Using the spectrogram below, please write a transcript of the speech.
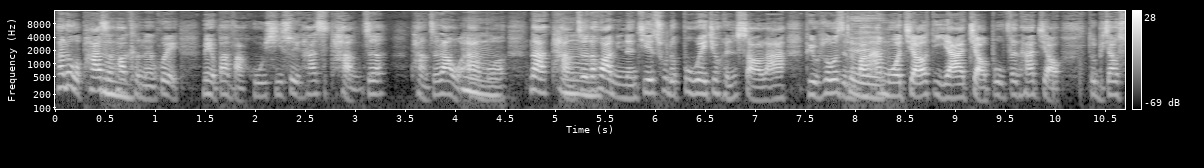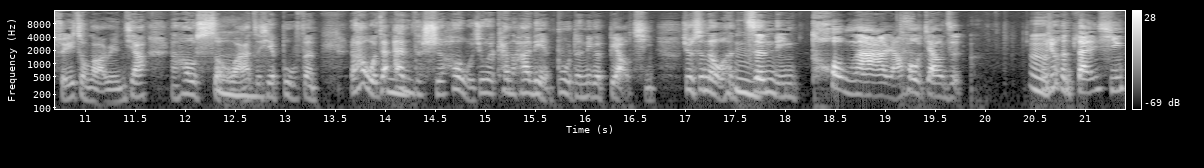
她如果趴着的话可能会没有办法呼吸，所以她是躺着。躺着让我按摩，嗯、那躺着的话，你能接触的部位就很少啦。嗯、比如说，我只能帮他按摩脚底啊、脚部分，她脚都比较水肿，老人家，然后手啊、嗯、这些部分。然后我在按的时候，我就会看到她脸部的那个表情，嗯、就是那种很狰狞、痛啊，嗯、然后这样子，嗯、我就很担心，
